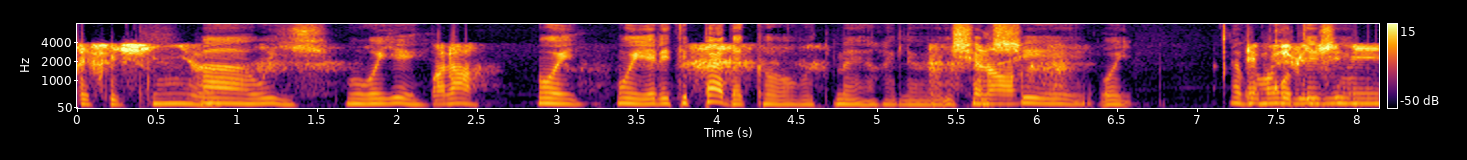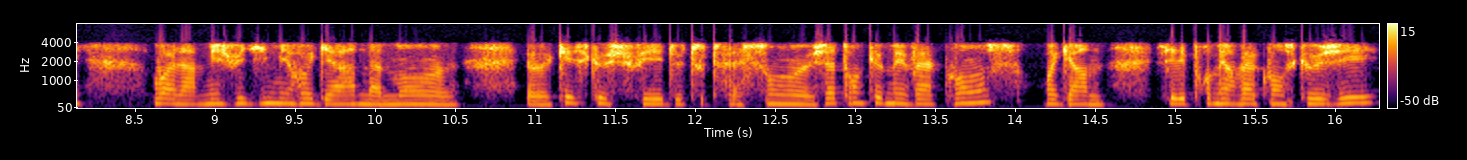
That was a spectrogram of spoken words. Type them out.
réfléchis. Euh. ah oui, vous voyez. Voilà. Oui, oui, elle n'était pas d'accord, votre mère. Elle, cherchait, oui, à vous Et moi, Je lui dis, mais, voilà, mais je lui dis, mais regarde, maman, euh, qu'est-ce que je fais de toute façon J'attends que mes vacances. regarde, c'est les premières vacances que j'ai.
